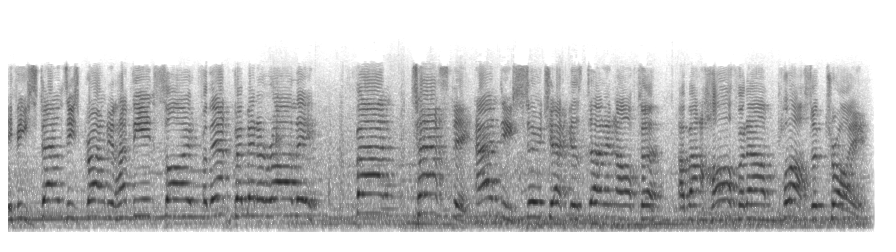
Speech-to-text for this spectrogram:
If he stands his ground, he'll have the inside for the Acqua Minerale. Fantastic! Andy Soucek has done it after about half an hour plus of trying.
